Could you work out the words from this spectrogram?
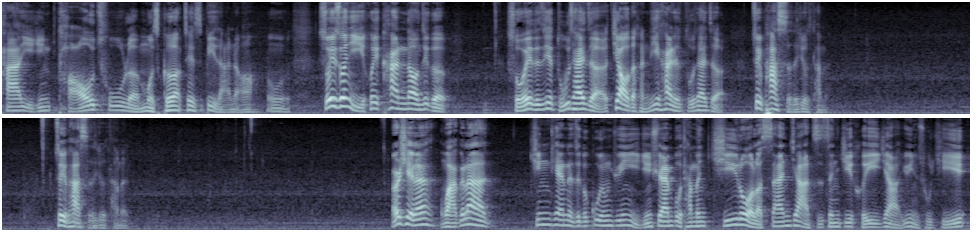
他已经逃出了莫斯科，这是必然的啊。嗯，所以说你会看到这个所谓的这些独裁者叫的很厉害的独裁者，最怕死的就是他们，最怕死的就是他们。而且呢，瓦格纳今天的这个雇佣军已经宣布，他们击落了三架直升机和一架运输机，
